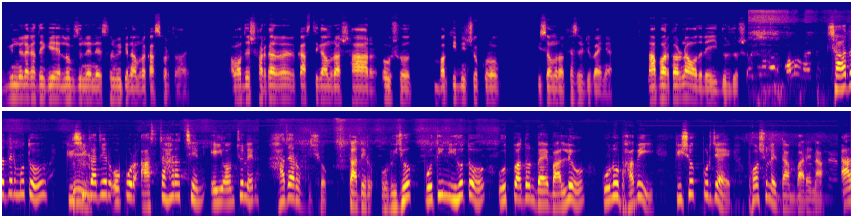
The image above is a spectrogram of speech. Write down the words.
বিভিন্ন এলাকা থেকে লোকজন এনে শ্রমিক এনে আমরা কাজ করতে হয়। আমাদের সরকারের কাছ থেকে আমরা সার ঔষধ বা কীটনাশক কোনো কিছু আমরা ফ্যাসিলিটি পাই না। না পাওয়ার কারণে আমাদের এই দুর্দশা। শাহাদাতের মতো কৃষিকাজের ওপর আস্থা হারাচ্ছেন এই অঞ্চলের হাজারো কৃষক। তাদের অভিযোগ প্রতিনিয়ত উৎপাদন ব্যয় বাড়লেও কোনোভাবেই কৃষক পর্যায়ে ফসলের দাম বাড়ে না। আর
